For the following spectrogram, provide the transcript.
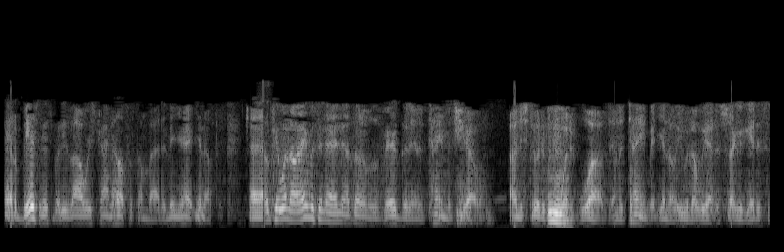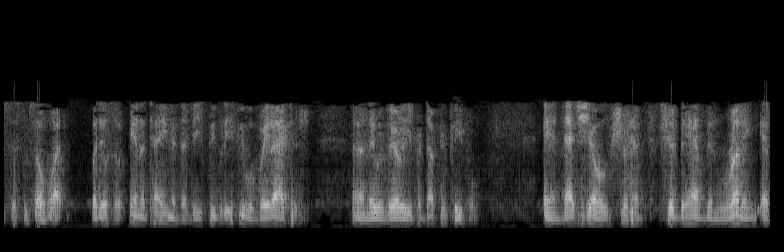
had a business, but he was always trying to hustle somebody. then you had, you know, uh, okay. Well, no, Amos and Andy, I thought it was a very good entertainment show. I understood it for Mhm. what it was, entertainment. You know, even though we had a segregated system, so what? But it was entertainment that these people, these people were great actors, and they were very productive people. And that show should have should be, have been running as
